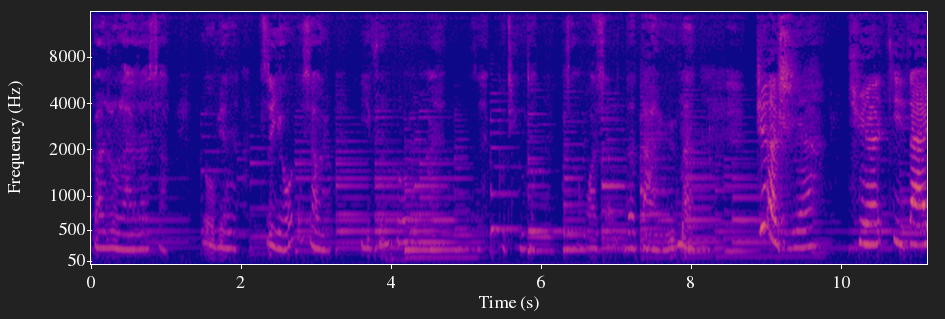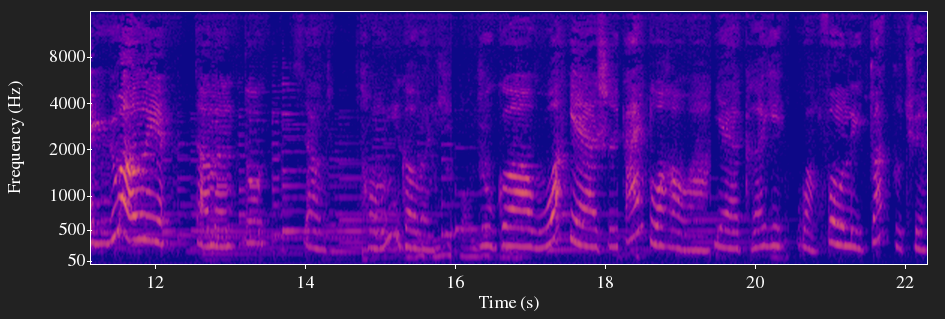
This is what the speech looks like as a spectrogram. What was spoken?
钻出来的小又变成自由的小鱼。一分钟还在不停的消化小鱼的大鱼们，这时却系在渔网里。他们都想着同一个问题：如果我也是该多好啊！也可以往缝里钻出去，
